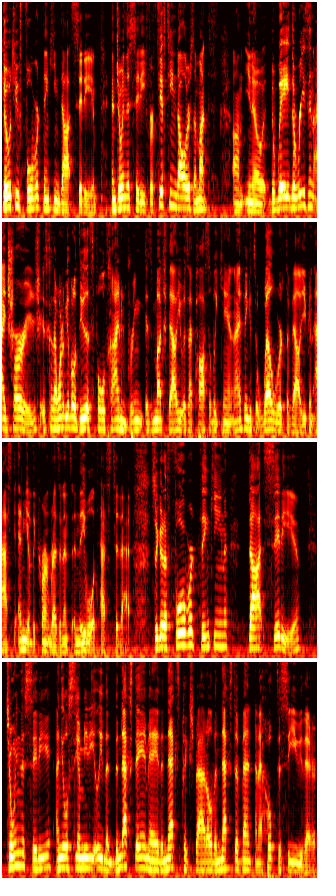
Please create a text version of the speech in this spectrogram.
go to forwardthinking.city and join the city for $15 a month. Um, you know, the way, the reason I charge is because I want to be able to do this full time and bring as much value as I possibly can. And I think it's well worth the value. You can ask any of the current residents and they will attest to that. So go to forwardthinking.city join the city and you'll see immediately the, the next AMA, the next pitch battle, the next event, and I hope to see you there.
